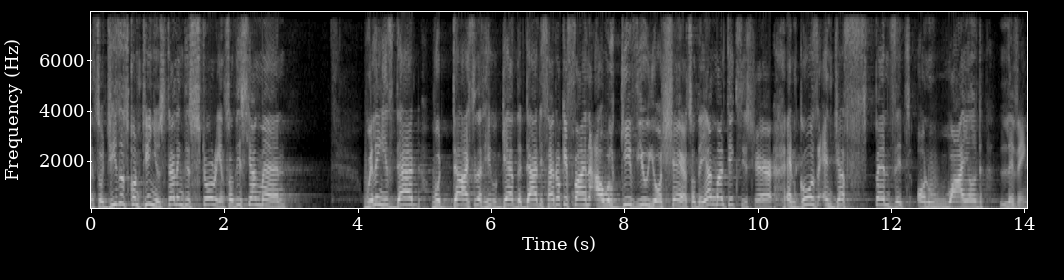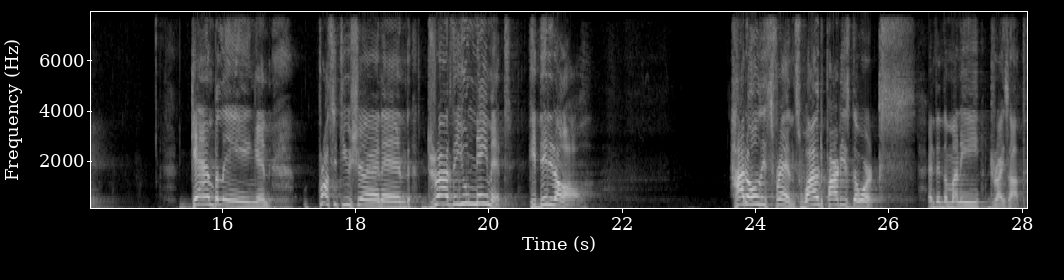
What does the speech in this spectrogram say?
And so Jesus continues telling this story. And so this young man, willing his dad would die so that he would get, the dad decided, okay, fine, I will give you your share. So the young man takes his share and goes and just spends it on wild living. Gambling and prostitution and drugs, you name it. He did it all. Had all his friends, wild parties, the works. And then the money dries up.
